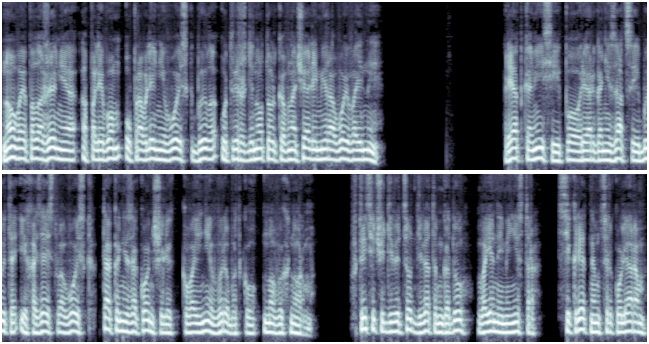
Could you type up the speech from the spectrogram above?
Новое положение о полевом управлении войск было утверждено только в начале мировой войны. Ряд комиссий по реорганизации быта и хозяйства войск так и не закончили к войне выработку новых норм. В 1909 году военный министр секретным циркуляром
